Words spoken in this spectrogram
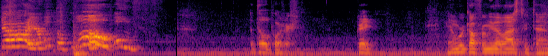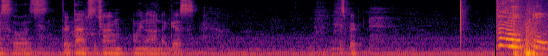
Get out of here! What the? f- Oh! A teleporter. Great. Didn't work out for me the last two times, so it's third time's the charm. Why not, I guess. Let's pick. Oh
